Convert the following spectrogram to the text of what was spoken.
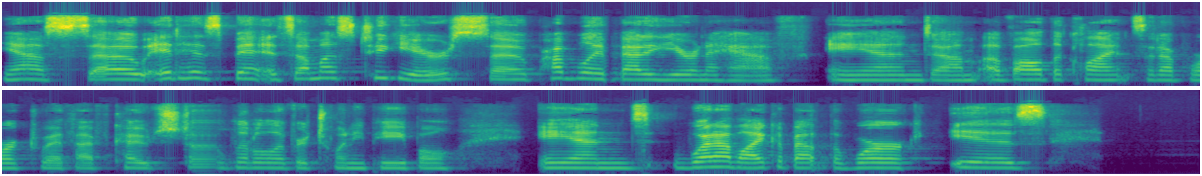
Yeah, so it has been, it's almost two years, so probably about a year and a half. And um, of all the clients that I've worked with, I've coached a little over 20 people. And what I like about the work is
